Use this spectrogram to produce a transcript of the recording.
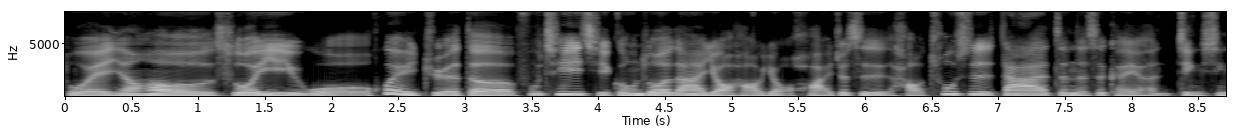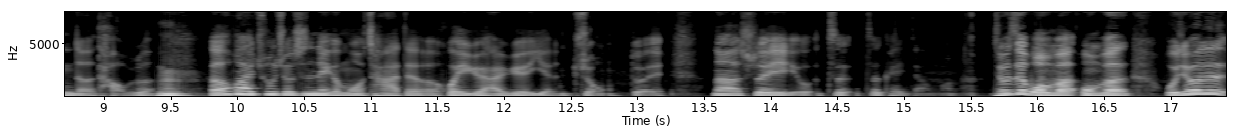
对，然后所以我会觉得夫妻一起工作当然有好有坏，就是好处是大家真的是可以很尽兴的讨论，嗯，可是坏处就是那个摩擦的会越来越严重。对，那所以这这可以讲吗？就是我们我们我就是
